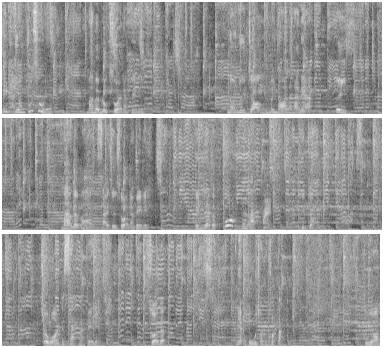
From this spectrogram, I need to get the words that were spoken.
นี่ไทยองคุ้นสุดเลยมาแบบลุกสวยนะเพลงนี้นอนอยู่จองไม่นอนแล้วนะเนี่ย เฮ้ย มาแบบว่าสายสวยๆนะเพลงนี้ เพลงที่แล้วแบบปุ๊บน่ารักอยู่จองโชว์บอลก็แซ่บนะเพลงนี้สวยแบบ เนี่ยหูช็อนี้โคตรปังจูยอน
